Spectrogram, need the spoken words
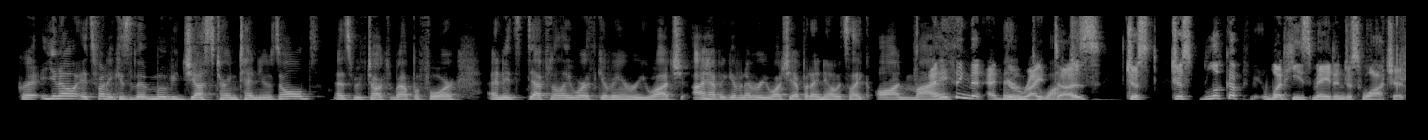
great. You know, it's funny because the movie just turned 10 years old, as we've talked about before, and it's definitely worth giving a rewatch. I haven't given a rewatch yet, but I know it's like on my. Anything that Edgar Wright does, just just look up what he's made and just watch it.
